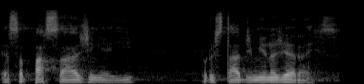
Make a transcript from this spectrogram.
essa passagem aí para o estado de Minas Gerais.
